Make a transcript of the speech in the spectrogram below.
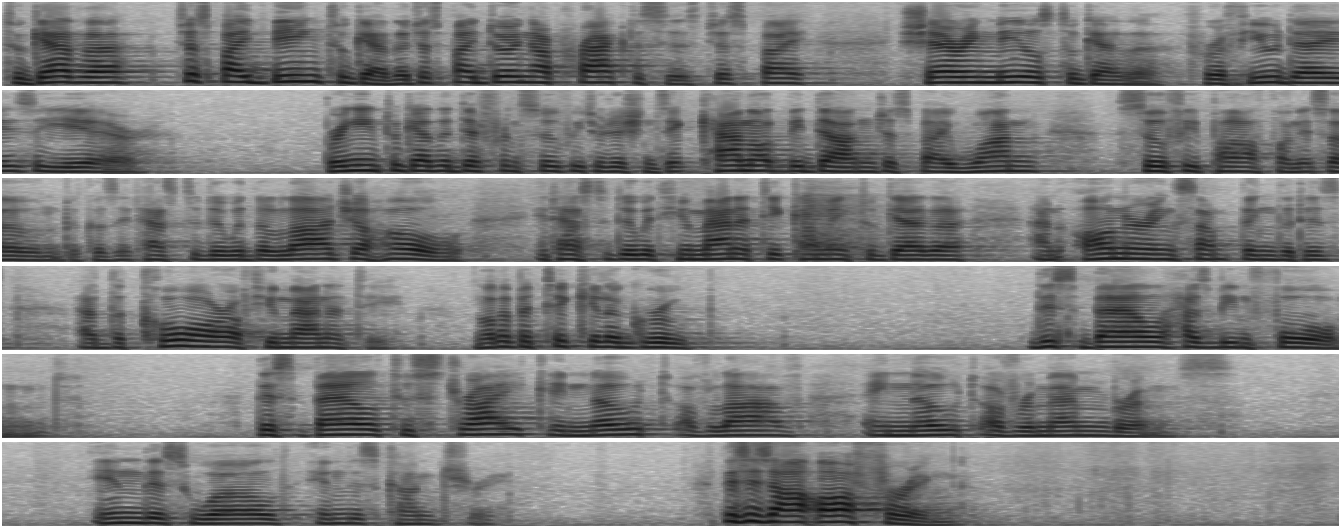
together, just by being together, just by doing our practices, just by sharing meals together for a few days a year, bringing together different Sufi traditions. It cannot be done just by one Sufi path on its own because it has to do with the larger whole. It has to do with humanity coming together and honoring something that is at the core of humanity, not a particular group. This bell has been formed this bell to strike a note of love, a note of remembrance in this world, in this country. This is our offering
